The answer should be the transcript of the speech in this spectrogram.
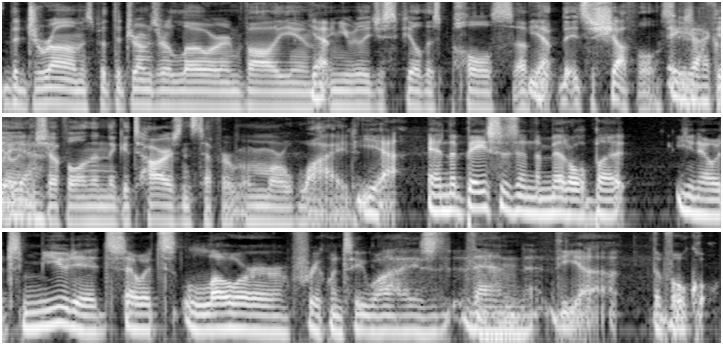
the drums, but the drums are lower in volume, Yep. and you really just feel this pulse of Yep. the, it's a shuffle. So Exactly, you're feeling yeah. the shuffle, and then the guitars and stuff are, more wide. Yeah, and the bass is in the middle, but you know it's muted, so it's lower frequency wise than the uh, the vocal.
